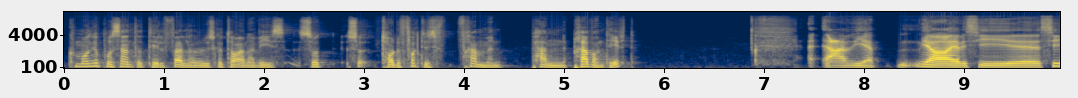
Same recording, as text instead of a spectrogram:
hvor mange prosent av tilfellene når du skal ta en avis, så, så tar du faktisk frem en penn preventivt? Ja, vi er, ja jeg vil si, eh, si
